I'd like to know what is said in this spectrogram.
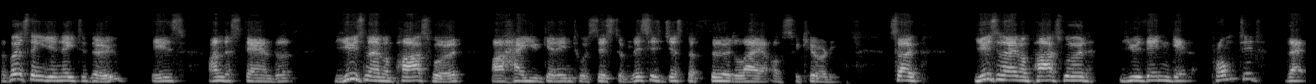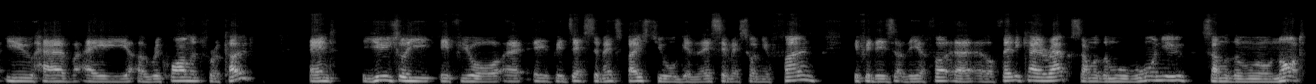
The first thing you need to do is understand that the username and password are how you get into a system. This is just a third layer of security. So username and password, you then get prompted that you have a, a requirement for a code. And usually if you're uh, if it's SMS based, you will get an SMS on your phone. If it is the uh, authenticator app, some of them will warn you, some of them will not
